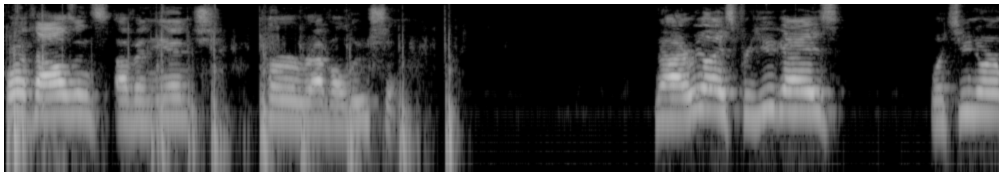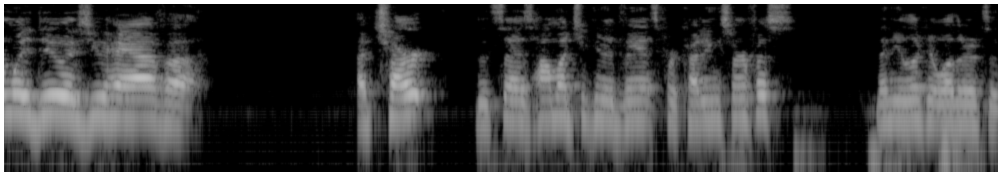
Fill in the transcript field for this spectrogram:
Four thousandths of an inch per revolution. Now I realize for you guys, what you normally do is you have a, a chart that says how much you can advance per cutting surface. Then you look at whether it's a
